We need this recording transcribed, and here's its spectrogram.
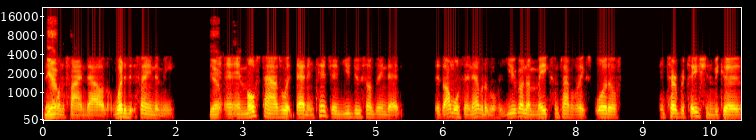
They Yep. want to find out what is it saying to me. Yep. And, and most times with that intention, you do something that is almost inevitable. You're going to make some type of exploitive interpretation because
